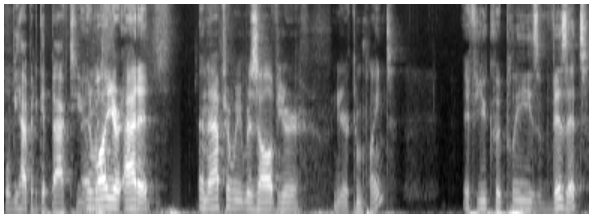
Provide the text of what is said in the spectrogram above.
We'll be happy to get back to you. And while you're at it, and after we resolve your your complaint, if you could please visit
